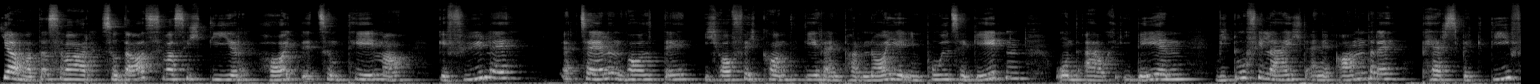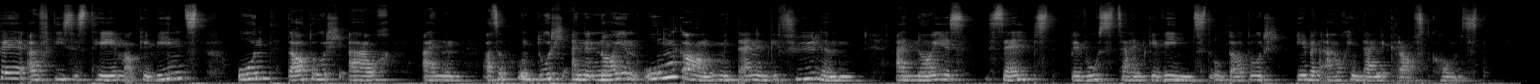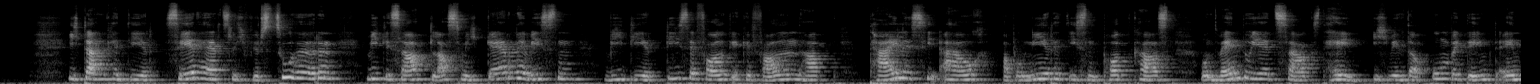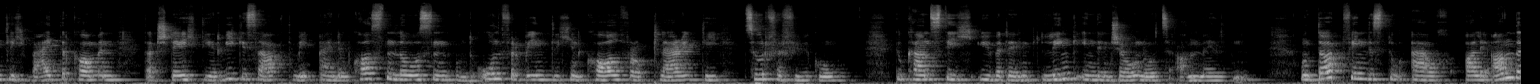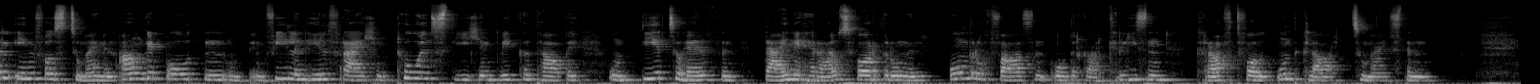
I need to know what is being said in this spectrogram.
Ja, das war so das, was ich dir heute zum Thema Gefühle erzählen wollte. Ich hoffe, ich konnte dir ein paar neue Impulse geben und auch Ideen, wie du vielleicht eine andere Perspektive auf dieses Thema gewinnst und dadurch auch einen, also und durch einen neuen Umgang mit deinen Gefühlen ein neues Selbstbewusstsein gewinnst und dadurch eben auch in deine Kraft kommst. Ich danke dir sehr herzlich fürs Zuhören. Wie gesagt, lass mich gerne wissen, wie dir diese Folge gefallen hat. Teile sie auch, abonniere diesen Podcast und wenn du jetzt sagst, hey, ich will da unbedingt endlich weiterkommen, dann stehe ich dir, wie gesagt, mit einem kostenlosen und unverbindlichen Call for Clarity zur Verfügung. Du kannst dich über den Link in den Show Notes anmelden. Und dort findest du auch alle anderen Infos zu meinen Angeboten und den vielen hilfreichen Tools, die ich entwickelt habe, um dir zu helfen, deine Herausforderungen, Umbruchphasen oder gar Krisen kraftvoll und klar zu meistern.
